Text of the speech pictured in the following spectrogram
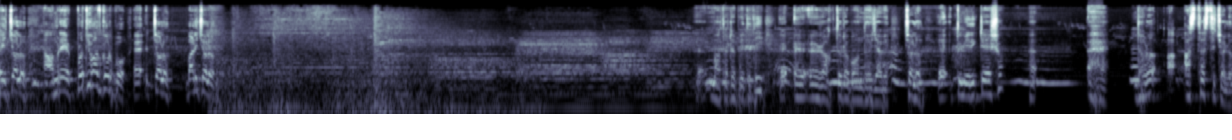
এই চলো আমরা এর প্রতিবাদ করব। চলো বাড়ি চলো। মাথাটা পেতেতেই রক্তটা বন্ধ হয়ে যাবে। চলো তুমি এদিকটা এসো। হ্যাঁ, হ্যাঁ ধরো আস্তে আস্তে চলো।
